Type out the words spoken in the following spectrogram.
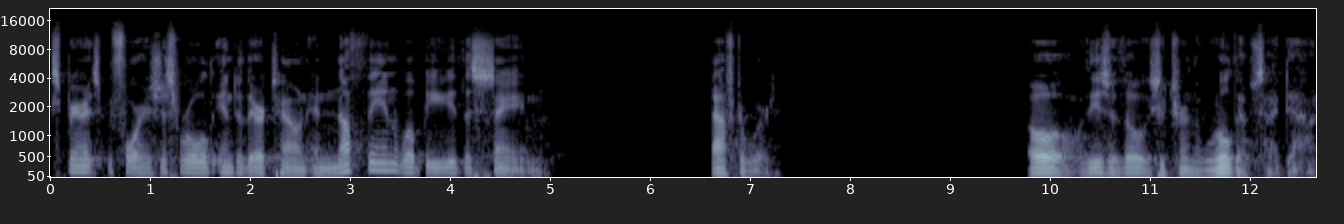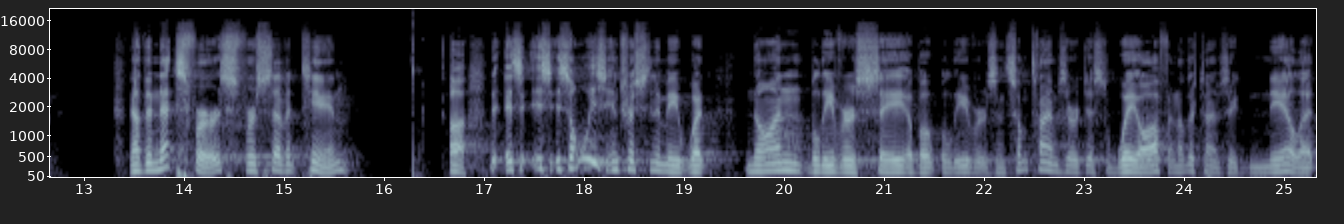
experienced before has just rolled into their town, and nothing will be the same afterward. Oh, these are those who turn the world upside down. Now, the next verse, verse 17, uh, it's, it's, it's always interesting to me what non believers say about believers. And sometimes they're just way off, and other times they nail it.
